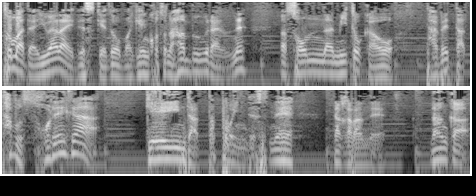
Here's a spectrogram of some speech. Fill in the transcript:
とまでは言わないですけど、まあ、げんこつの半分ぐらいのね、まあ、そんな身とかを食べた、多分それが原因だったっぽいんですね。だからね、なんか、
